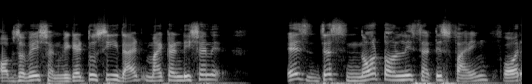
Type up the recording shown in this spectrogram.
observation we get to see that my condition is just not only satisfying for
